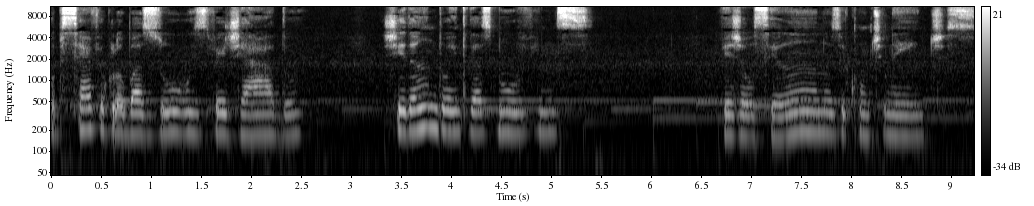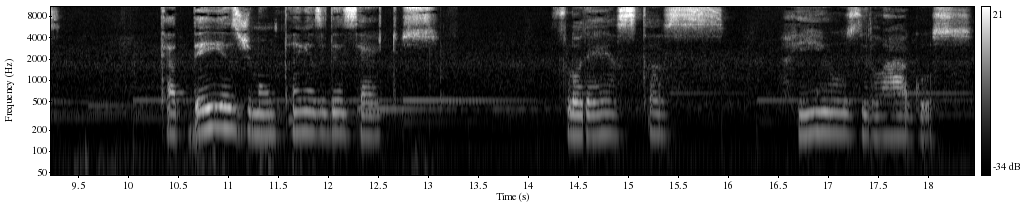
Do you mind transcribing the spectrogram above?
Observe o globo azul esverdeado girando entre as nuvens. Veja oceanos e continentes cadeias de montanhas e desertos, florestas, rios e lagos.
